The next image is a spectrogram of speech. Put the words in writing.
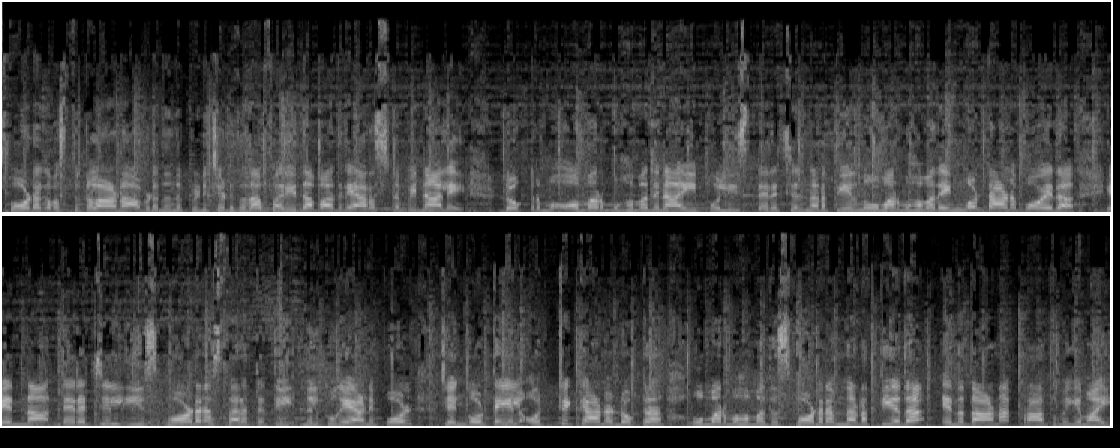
സ്ഫോടക വസ്തുക്കളാണ് അവിടെ നിന്ന് പിടിച്ചെടുത്തത്. ഫരീദാബാദിലെ അറസ്റ്റിന് പിന്നാലെ ഡോക്ടർ ഒമർ മുഹമ്മദിനായി പോലീസ് തെരച്ചിൽ നടത്തിയിരുന്നു. ഉമർ മുഹമ്മദ് എങ്ങോട്ടാണ് പോയത് എന്ന തെരച്ചിൽ ഈ സ്ഫോടന സ്ഥലത്തെത്തി നിൽക്കുകയാണ് ഇപ്പോൾ ചെങ്കോട്ടയിൽ ഒറ്റയ്ക്കാണ് ഡോക്ടർ ഉമർ മുഹമ്മദ് സ്ഫോടനം നടത്തിയത് എന്നതാണ് പ്രാഥമികമായി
